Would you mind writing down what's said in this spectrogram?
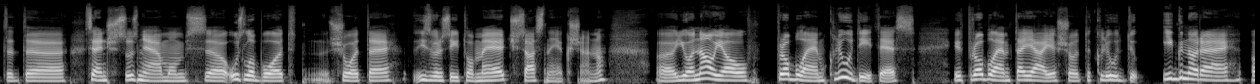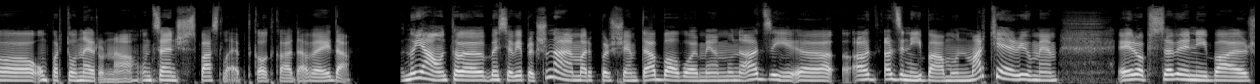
tad, uh, cenšas uzņēmums uh, uzlabot šo izvirzīto mērķu sasniegšanu. Uh, jo nav jau problēma kļūdīties, ir problēma tajā, ja šo kļūdu ignorē uh, un par to nerunā un cenšas paslēpt kaut kādā veidā. Nu jā, un tā, mēs jau iepriekš runājām par šiem apbalvojumiem un atzī, uh, atzinībām un marķējumiem. Eiropas Savienībā ir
